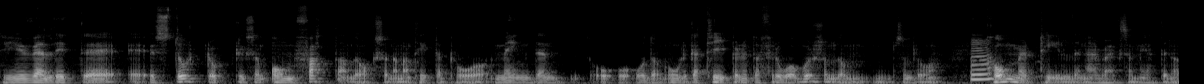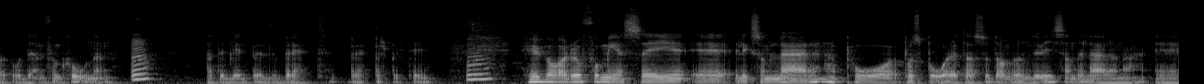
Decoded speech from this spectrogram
Det är ju väldigt eh, stort och liksom omfattande också när man tittar på mängden och, och, de olika typerna av frågor som, de, som då mm. kommer till den här verksamheten och, och den funktionen. Mm. Att det blir ett brett, brett perspektiv. Mm. Hur var det att få med sig eh, liksom lärarna på, på spåret, alltså de undervisande lärarna? Eh,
